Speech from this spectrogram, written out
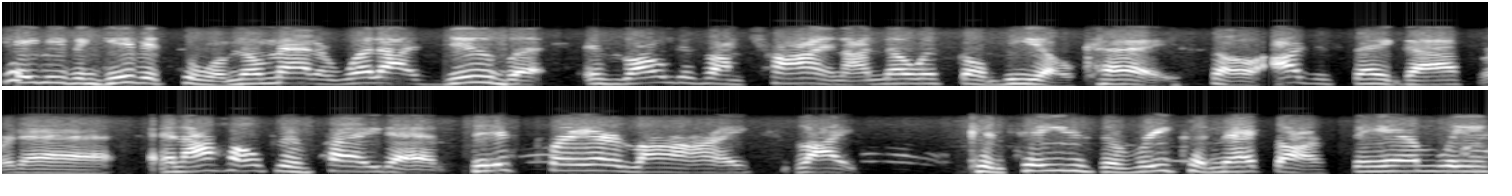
can't even give it to him no matter what I do but as long as I'm trying I know it's gonna be okay. So I just thank God for that. And I hope and pray that this prayer line like continues to reconnect our family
